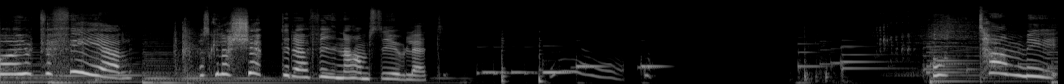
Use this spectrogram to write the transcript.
Vad har jag gjort för fel? Jag skulle ha köpt det där fina hamsterhjulet. Åh, Tammy!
